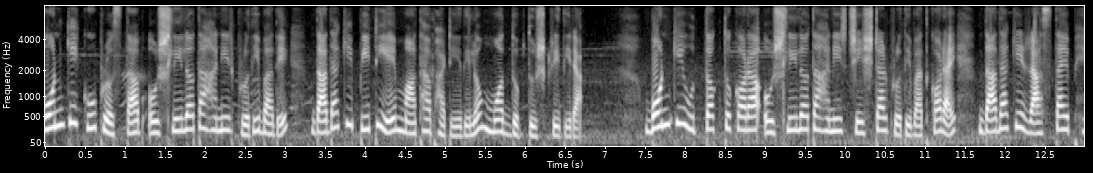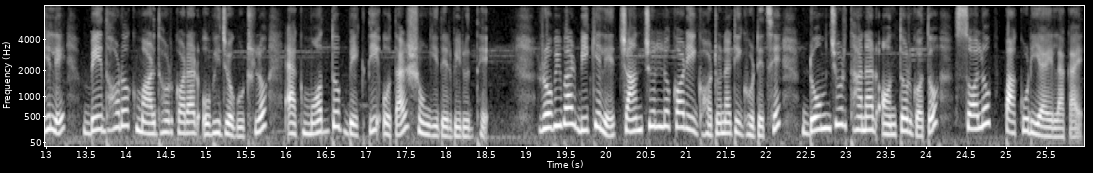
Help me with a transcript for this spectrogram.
বোনকে কুপ্রস্তাব ও শ্লীলতাহানির প্রতিবাদে দাদাকে পিটিয়ে মাথা ফাটিয়ে দিল মদ্যপ দুষ্কৃতীরা। বোনকে উত্তক্ত করা ও শ্লীলতাহানির চেষ্টার প্রতিবাদ করায় দাদাকে রাস্তায় ফেলে বেধড়ক মারধর করার অভিযোগ উঠল এক মদ্যপ ব্যক্তি ও তার সঙ্গীদের বিরুদ্ধে। রবিবার বিকেলে চাঞ্চল্যকর এই ঘটনাটি ঘটেছে ডোমজুর থানার অন্তর্গত সলপ পাকুড়িয়া এলাকায়।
